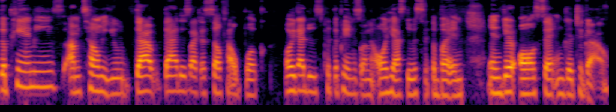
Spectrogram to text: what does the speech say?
the panties i'm telling you that that is like a self-help book all you gotta do is put the panties on and all he has to do is hit the button and you're all set and good to go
